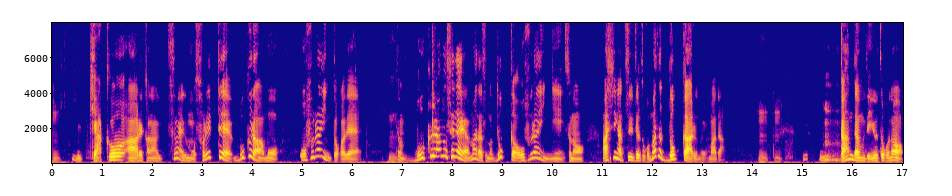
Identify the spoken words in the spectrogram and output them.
うん、逆を、ああれかな。つまりもうそれって、僕らはもうオフラインとかで、多分僕らの世代はまだそのどっかオフラインにその足がついてるとこまだどっかあるのよまだ。うんうん。ん。ガンダムでいうとこの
